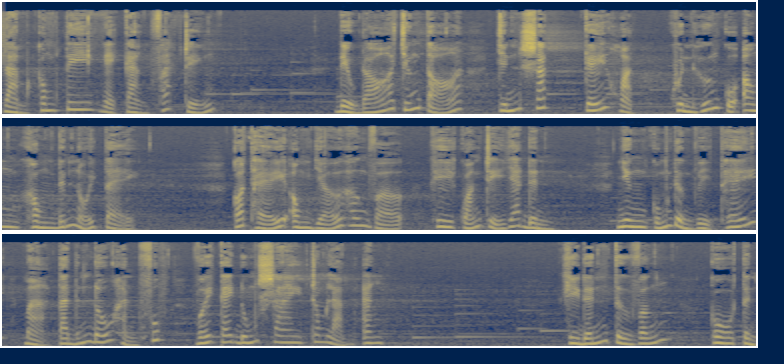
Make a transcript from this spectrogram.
làm công ty ngày càng phát triển. Điều đó chứng tỏ chính sách, kế hoạch, khuynh hướng của ông không đến nổi tệ. Có thể ông dở hơn vợ khi quản trị gia đình, nhưng cũng đừng vì thế mà ta đánh đố hạnh phúc với cái đúng sai trong làm ăn. Khi đến tư vấn, cô tình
